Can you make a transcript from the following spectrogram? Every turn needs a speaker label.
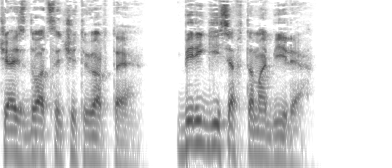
Speaker 1: Часть 24. Берегись автомобиля.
